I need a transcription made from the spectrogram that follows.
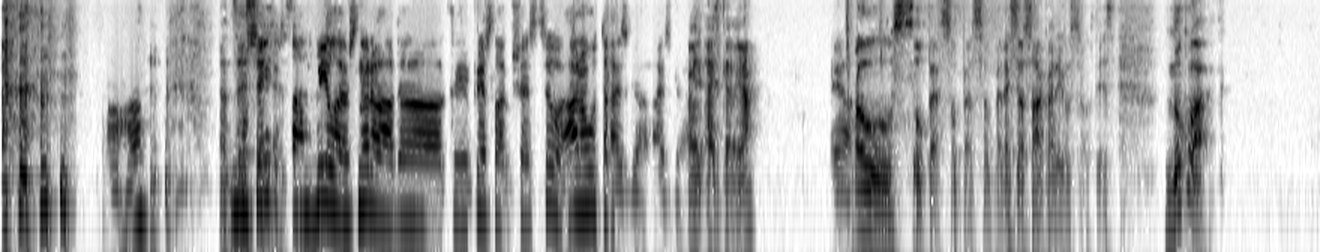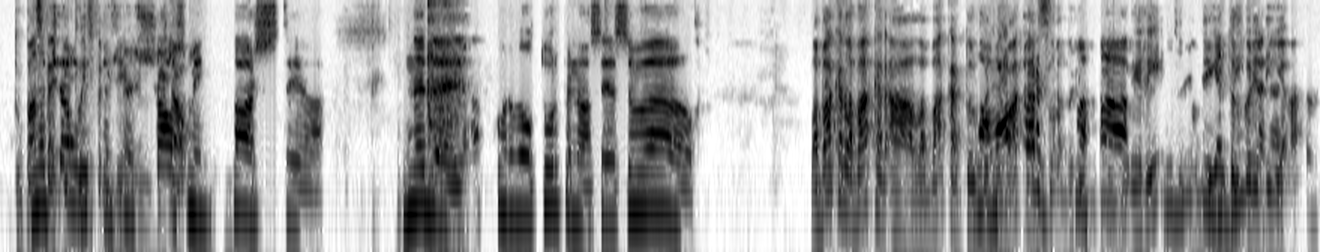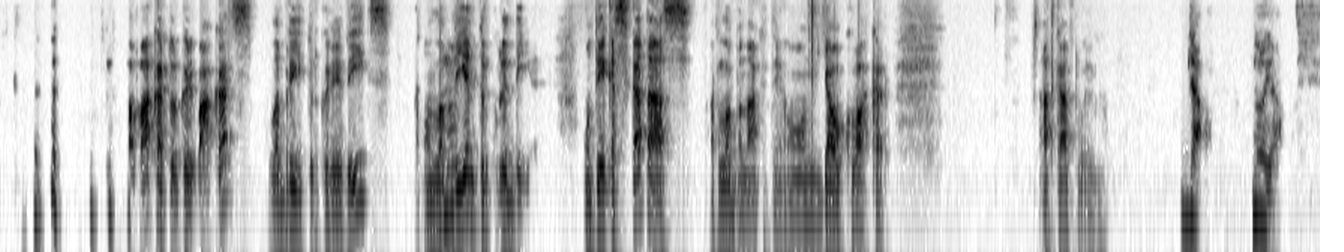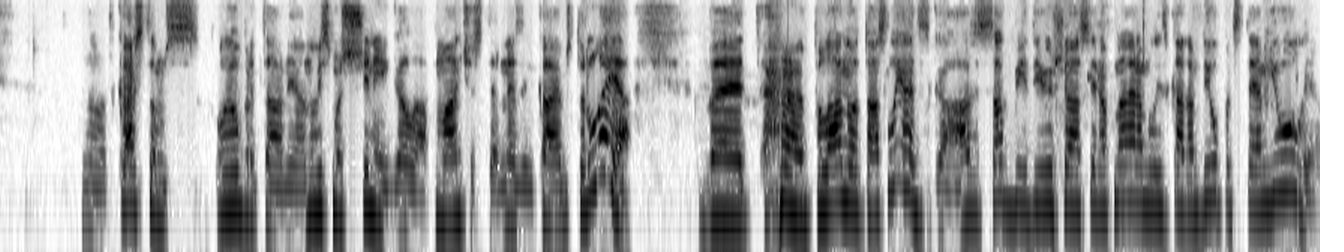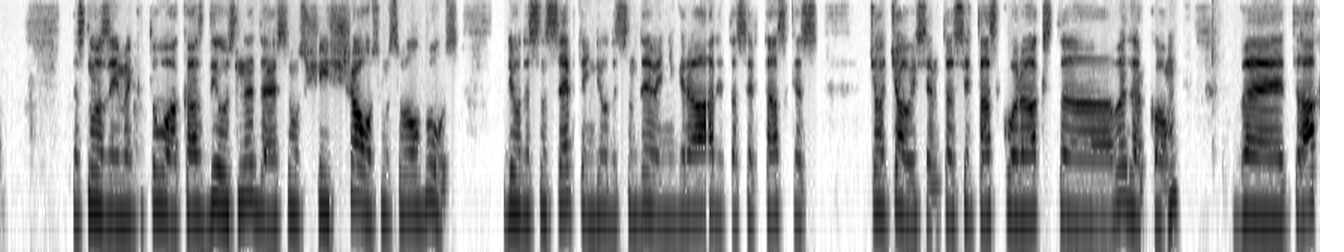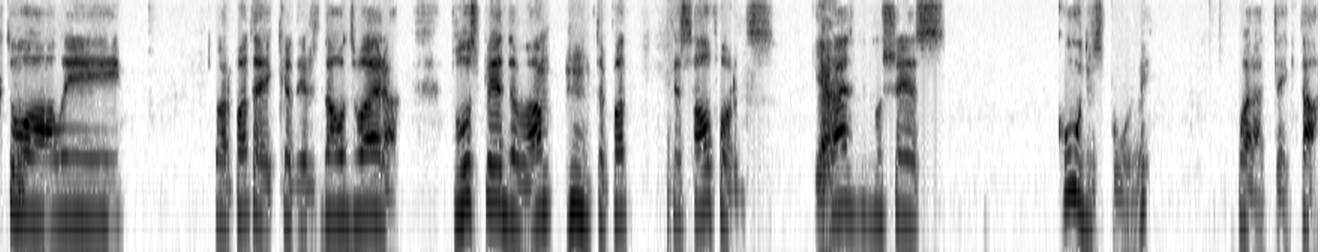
Mums interesanti jūs norāda, ka ir pieslēgušies cilvēki. Ah, nu, tā aizgāja. Aizgāja, Ai- Aizgāja, jā? jā. O, super, super, super. Es jau sāku arī uztraukties. Nu ko? Tu paspēji čau, tikt līdz šie Šausmīgi karstajā nedēļā, kur vēl turpināsies vēl. Labvakar, labvakar, ā, labvakar, tur, kur ir vakars, labrīt, tur, ir rīts, labdien, tur, kur ir dieva. Labvakar, tur, kur ir vakars, labrīt, tur, kur ir rīts, un labdien, tur, kur ir diena. Un tie, kas skatās ar labu nakti un jauku vakaru, atkārtojumu. Jā, nu jā. Nu, karstums Lielbritānijā, nu vismaz šī galā, Manchester, nezinu, kā jums tur lejā. Bet plānotās lietas gāzes atbīdījušās ir apmēram līdz kādam 12. jūlijam. Tas nozīmē, ka tuvākās divas nedēļas mums šīs šausmas vēl būs. 27, 29 grādi. Tas ir tas, kas čau, čau visiem. Tas ir tas, ko raksta Weather.com. Bet aktuāli var pateikt, ka ir daudz vairāk. Plus piedāvām tepat pie Salfordas ir Jā, kūdras pūri, varētu teikt tā.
